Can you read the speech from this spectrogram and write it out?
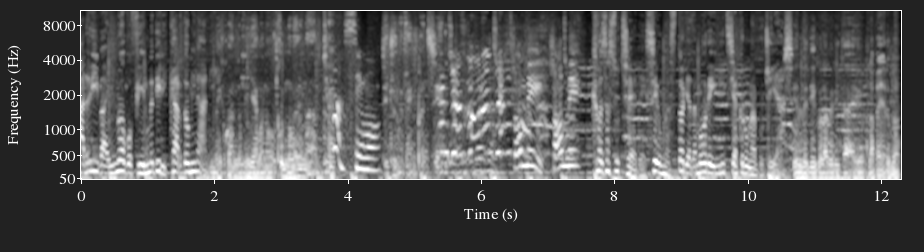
Arriva il nuovo film di Riccardo Milani. E quando mi chiamano col nome di un altro, Massimo. ti giuro mi fa impazzire. Francesco, Francesco! Sommi, sommi! Cosa succede se una storia d'amore inizia con una bugia? Se le dico la verità io la perdo.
